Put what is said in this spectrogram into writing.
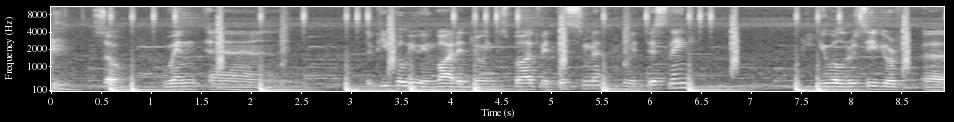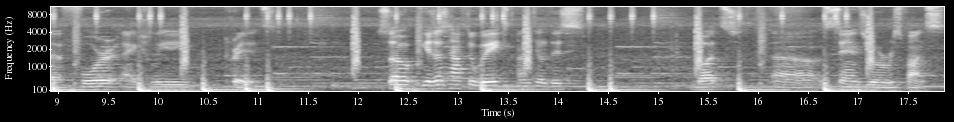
so when uh, people you invited join this bot with this with this link, you will receive your uh, four actually credits. So you just have to wait until this bot uh, sends your response.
